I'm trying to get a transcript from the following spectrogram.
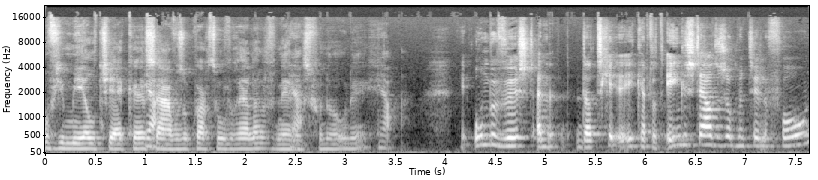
Of je mail checken, Ja. s'avonds om kwart over elf. Nergens voor nodig. nee, onbewust. En dat, ik heb dat ingesteld dus op mijn telefoon.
